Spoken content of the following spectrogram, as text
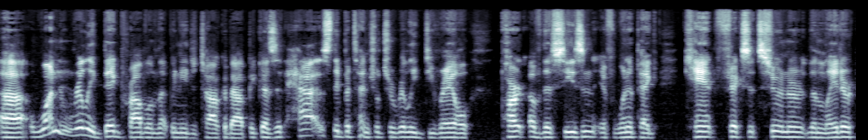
uh, one really big problem that we need to talk about because it has the potential to really derail part of this season if Winnipeg can't fix it sooner than later.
